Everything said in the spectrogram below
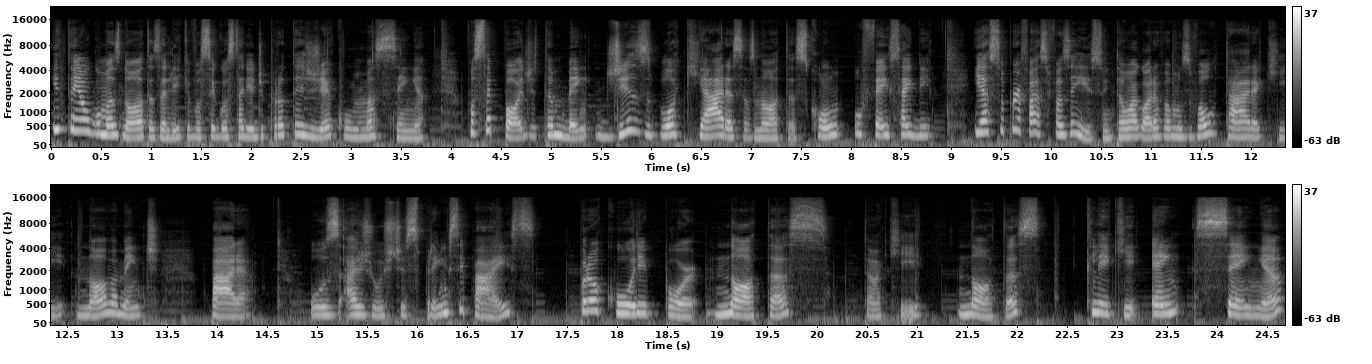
e tem algumas notas ali que você gostaria de proteger com uma senha, você pode também desbloquear essas notas com o Face ID. E é super fácil fazer isso. Então agora vamos voltar aqui novamente para os ajustes principais, procure por notas, então aqui, notas, clique em senha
